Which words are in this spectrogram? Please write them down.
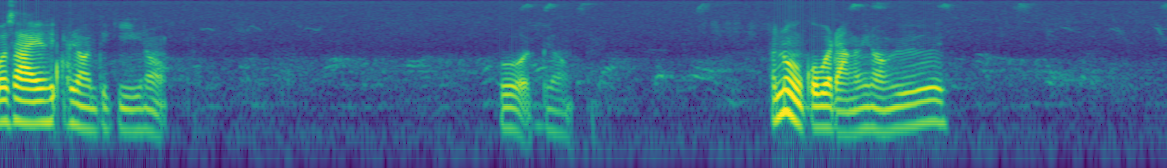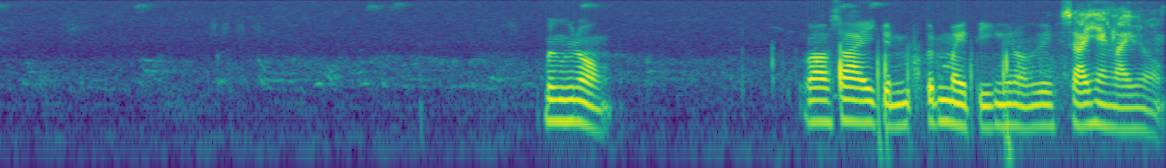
บ่ใส่พี่น้องตะกี้พี่น้องโคตรพี่น้องอันหนูก็บดังพี่น้องเอ้ยเบิ่งพี่น้องว่าวทรายจนต้นไม้ตีพี่น้องเอ้ยทรายแห้งไรพี่น้อง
